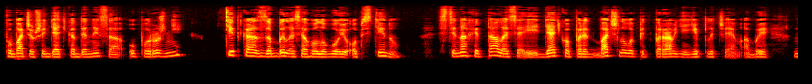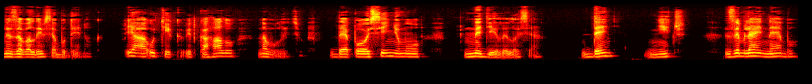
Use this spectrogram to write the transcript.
Побачивши дядька Дениса у порожні, тітка забилася головою об стіну, стіна хиталася, і дядько передбачливо підпирав її плечем, аби не завалився будинок. Я утік від кагалу на вулицю, де по осінньому не ділилося день, ніч, земля й небо,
